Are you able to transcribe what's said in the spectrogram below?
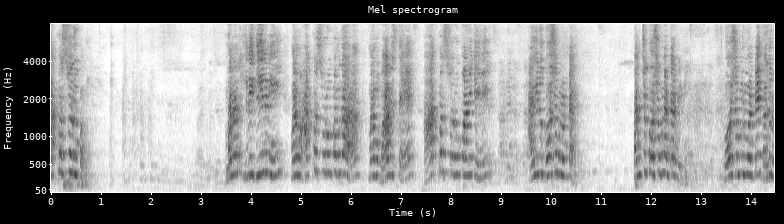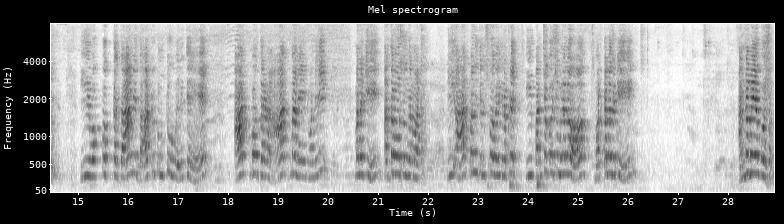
ఆత్మస్వరూపం. మన ఇది దీనిని మనం ఆత్మస్వరూపముగా మనము భావిస్తే ఆత్మస్వరూపానికి ఐదు కోశములు ఉంటాయి పంచకోశములు అంటారు వీటిని. కోశములు అంటే గదులు. ఈ ఒక్కొక్క దాన్ని దాటుకుంటూ వెళితే ఆత్మోద్ధరణ ఆత్మ అనేటువంటిది మనకి అర్థమవుతుందన్నమాట. ఈ ఆత్మని తెలుసుకోగలిగినప్పుడే ఈ పంచకోశములలో మొట్టమొదటి అన్నమయ కోశం.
